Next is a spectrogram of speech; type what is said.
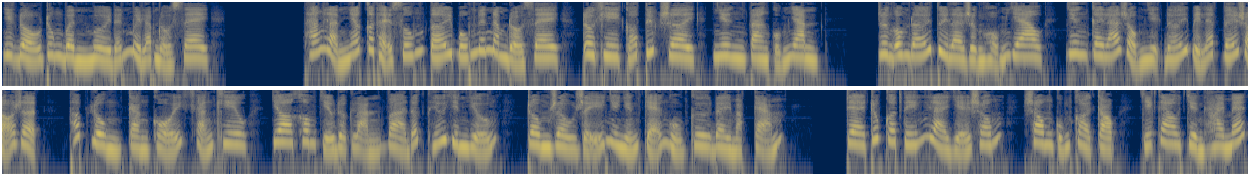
nhiệt độ trung bình 10 đến 15 độ C. Tháng lạnh nhất có thể xuống tới 4 đến 5 độ C, đôi khi có tuyết rơi nhưng tan cũng nhanh. Rừng ôn đới tuy là rừng hỗn giao, nhưng cây lá rộng nhiệt đới bị lép vế rõ rệt, thấp lùn, cằn cỗi, khẳng khiu do không chịu được lạnh và đất thiếu dinh dưỡng, trông rầu rĩ như những kẻ ngụ cư đầy mặc cảm. Tre trúc có tiếng là dễ sống, song cũng còi cọc, chỉ cao chừng 2 mét,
